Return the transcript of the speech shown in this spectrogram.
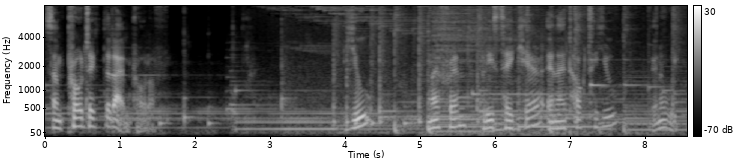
some project that I'm proud of. You, my friend, please take care and I talk to you in a week.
